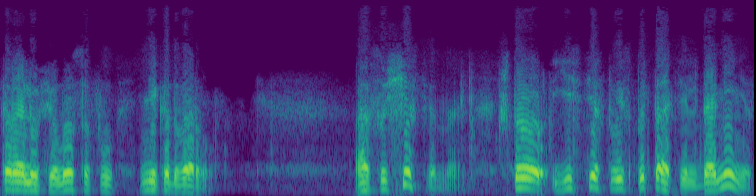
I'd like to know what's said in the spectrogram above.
королю-философу не. А существенно — что естествоиспытатель Доминис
